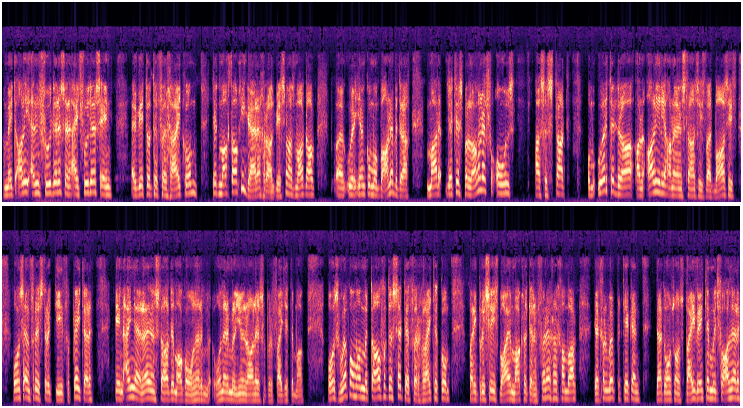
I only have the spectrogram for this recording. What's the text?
met al die invoerders en uitvoerders en uh, weet tot 'n vergelyk kom. Dit mag dalk nie R30 wees nie, ons mag dalk uh, ooreenkom op 'n ander bedrag, maar dit is belangrik vir ons as 'n stad om oor te dra aan al hierdie ander instansies wat basies ons infrastruktuur verpletter ten einde hulle in staat te maak om 100 100 miljoen rande se profite te maak. Ons hoop om om met tafel te sit en vergelyk te kom wat die proses baie makliker en vinniger gaan maak. Dit gaan ook beteken dat ons ons bywette moet verander,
